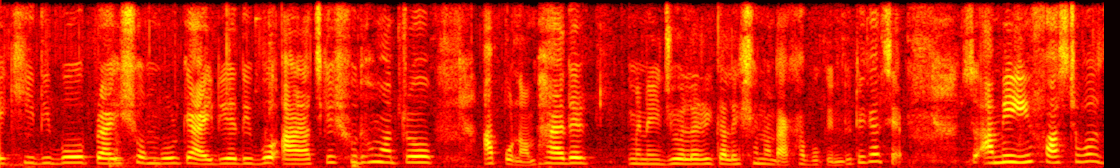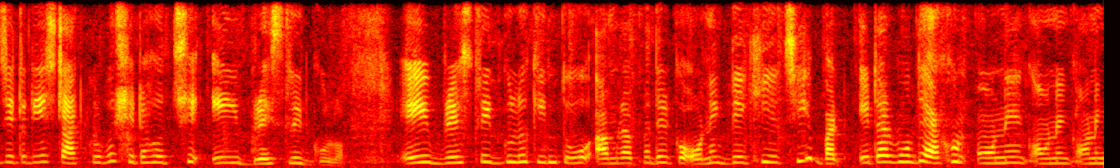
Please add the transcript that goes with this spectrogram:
দেখিয়ে দিব প্রাইস সম্পর্কে আইডিয়া দিব। আর আজকে শুধুমাত্র আপনা ভাইয়াদের মানে জুয়েলারি কালেকশনও দেখাবো কিন্তু, ঠিক আছে? সো আমি ফার্স্ট অফ অল যেটা দিয়ে স্টার্ট করব সেটা হচ্ছে এই ব্রেসলেটগুলো এই ব্রেসলেটগুলো কিন্তু আমরা আপনাদেরকে অনেক দেখিয়েছি বাট এটার মধ্যে এখন অনেক অনেক অনেক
